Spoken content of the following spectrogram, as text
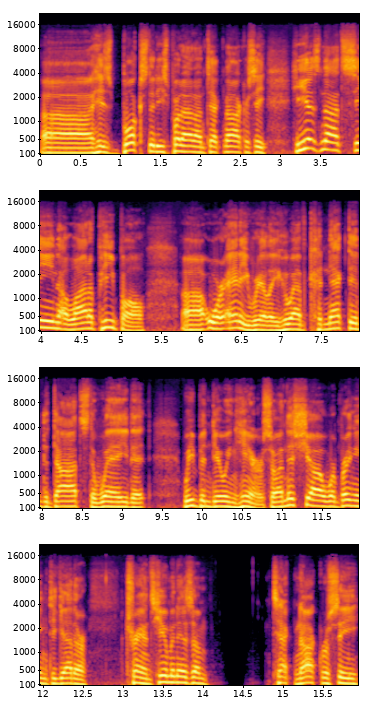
uh, his books that he's put out on technocracy. He has not seen a lot of people, uh, or any really, who have connected the dots the way that we've been doing here. So on this show, we're bringing together transhumanism technocracy,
